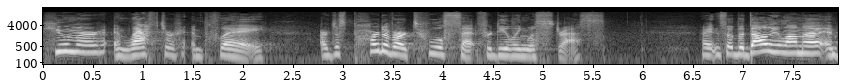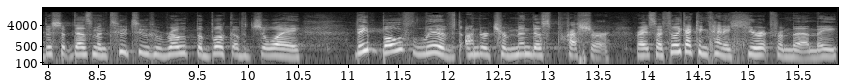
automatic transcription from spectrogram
humor and laughter and play are just part of our tool set for dealing with stress. Right? And so the Dalai Lama and Bishop Desmond Tutu, who wrote the book of joy, they both lived under tremendous pressure, right? So I feel like I can kind of hear it from them. They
